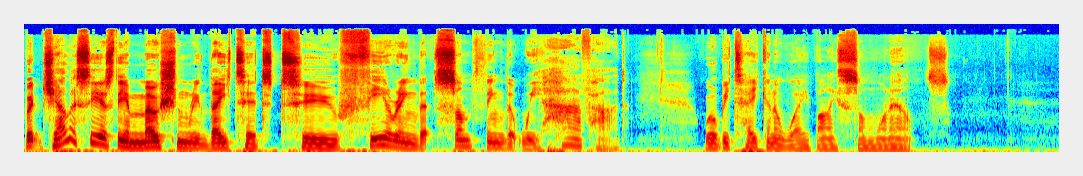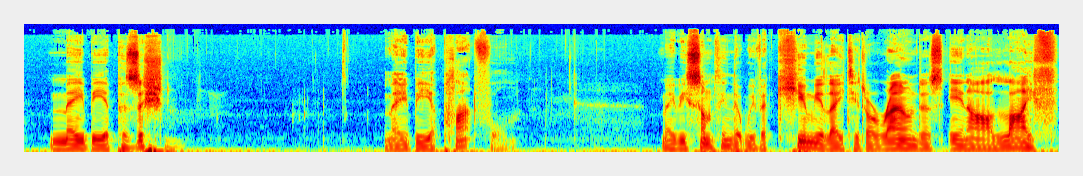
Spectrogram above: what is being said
But jealousy is the emotion related to fearing that something that we have had will be taken away by someone else. Maybe a position, maybe a platform, maybe something that we've accumulated around us in our life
